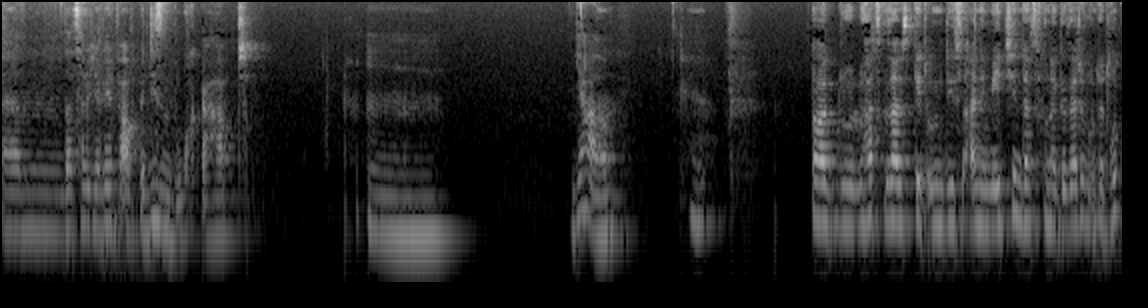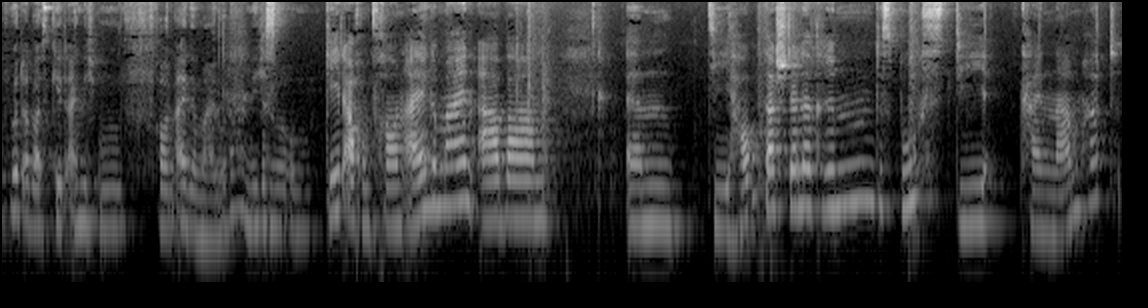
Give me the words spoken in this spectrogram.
Ähm, das habe ich auf jeden Fall auch bei diesem Buch gehabt. Mhm. Ja. Aber du, du, hast gesagt, es geht um dieses eine Mädchen, das von der Gesellschaft unterdrückt wird, aber es geht eigentlich um Frauen allgemein, oder? Nicht es nur um. geht auch um Frauen allgemein, aber ähm, die Hauptdarstellerin des Buchs, die keinen Namen hat,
